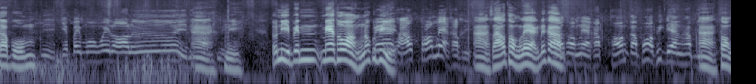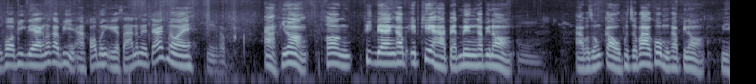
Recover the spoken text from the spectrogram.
ครับผม นี่เก็บไปม่วงไว้รอเลยอ่า ครับนี่ ตัวนี้เป็นแม่ท้องเนาะคุณพี่ แม่สาวท้องแรกครับนี่อ่า สาวท้องแรกเด้อครับ สาวท้องแรกครับ ท้องกับพ่อพริกแดงครับนี่อ่าท้องพ่อพริกแดงเนาะครับพี่ อ่าขอเบิ่งเอกสารน้ำเนยจักหน่อย นี่ครับอ่าพี่น้องท้องพริกแดงครับ SK 581ครับพี่น้อง อืมอ่าผสมเก่าพฤษภาคมครับพี่น้อง นี่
